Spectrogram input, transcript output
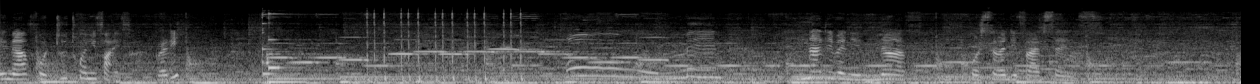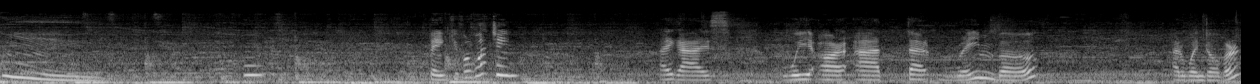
enough for 225. Ready? Not even enough for 75 cents. Hmm. Thank you for watching. Hi guys, we are at the Rainbow at Wendover.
